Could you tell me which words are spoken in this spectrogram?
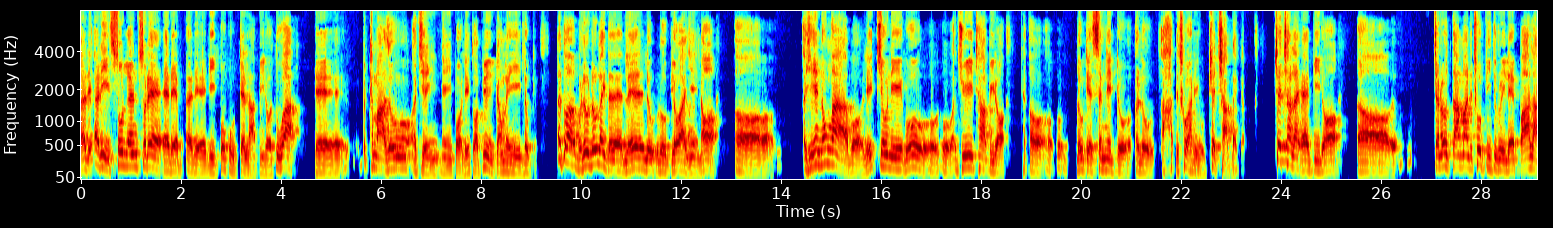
အဲ့ဒီအဲ့ဒီဆိုလန်ဆိုတဲ့အဲ့ဒီအဲ့ဒီပုံကိုတက်လာပြီးတော့ तू ကအဲပထမဆုံးအကျင့်ပေါ့လေ तू ပြုရင်ပြောင်းလဲရေးလုပ်တယ်အဲ့ तू ဘယ်လိုလုပ်လိုက်တယ်လဲလို့ပြောရရင်တော့အော်အရင်တော့ကပေါ့လေကျွန်းတွေကိုဟိုအကျွေးထားပြီးတော့ဟို လုတ်တဲ့စနစ်တို့အဲ့လိုတချို့ဟာတွေကိုဖျက်ချပလိုက်တယ်ဖျက်ချလိုက်ပြီးတော့အာကျွန်တော်တို့တာမန်တချို့ပြည်သူတွေလည်းပါလာ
